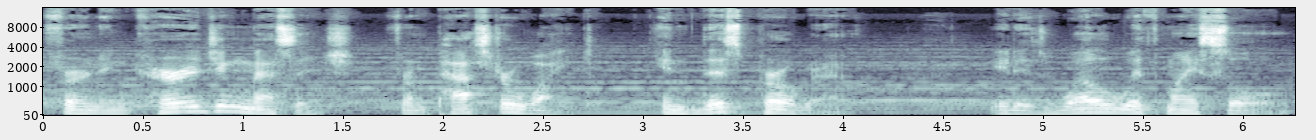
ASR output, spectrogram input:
for an encouraging message from Pastor White in this program. It is well with my soul.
